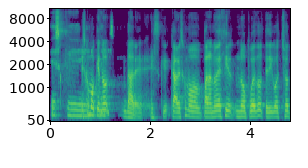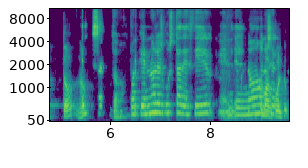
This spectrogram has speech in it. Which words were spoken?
Es que... Es como que no. Vale, es que, claro, es como para no decir no puedo, te digo chotto, ¿no? Exacto, porque no les gusta decir el, el no. Como no sé, cultu-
